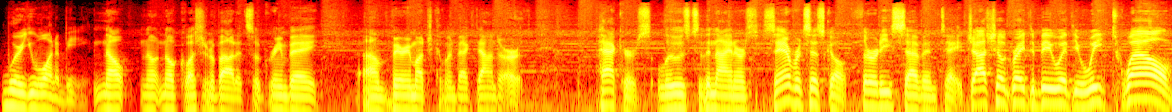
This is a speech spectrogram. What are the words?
where you want to be. No, no, no question about it. So Green Bay, um, very much coming back down to earth. Packers lose to the Niners. San Francisco, thirty-seven to eight. Josh Hill, great to be with you. Week twelve,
